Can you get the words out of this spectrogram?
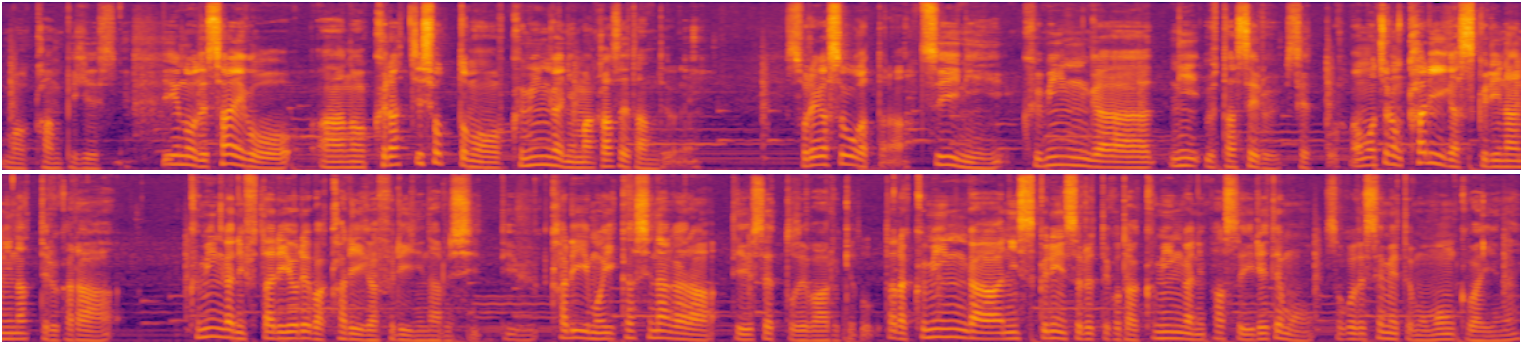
まあ完璧ですね。っていうので最後、あの、クラッチショットもクミンガに任せたんだよね。それがすごかったな。ついにクミンガーに打たせるセット、まあ、もちろんカリーがスクリーナーになってるからクミンガに2人寄ればカリーがフリーになるしっていうカリーも生かしながらっていうセットではあるけど。ただクミンガにスクリーンするってことはクミンガにパス入れてもそこで攻めても文句は言えない。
